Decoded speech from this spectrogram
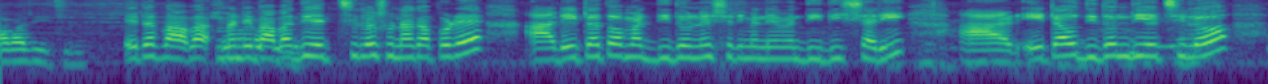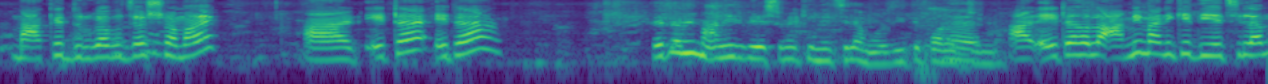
বাবা দিয়েছিল। এটা বাবা মানে বাবা দিয়েছিল সোনা কাপড়ে আর এটা তো আমার দিদনের শাড়ি মানে আমার দিদির শাড়ি। আর এটাও দিদন দিয়েছিল মাকে দুর্গাপূজার সময়। আর এটা এটা? এটা আমি মানির বিয়ের সময় কিনেছিলাম ওর দিতে করার হ্যাঁ, জন্য। আর এটা হলো আমি মানিকে দিয়েছিলাম।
